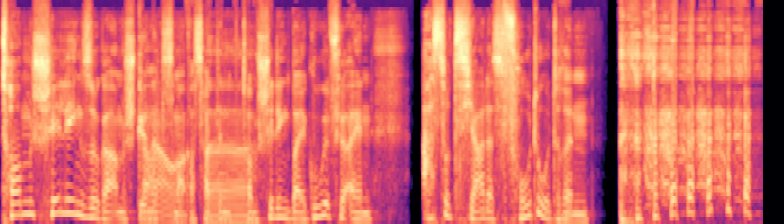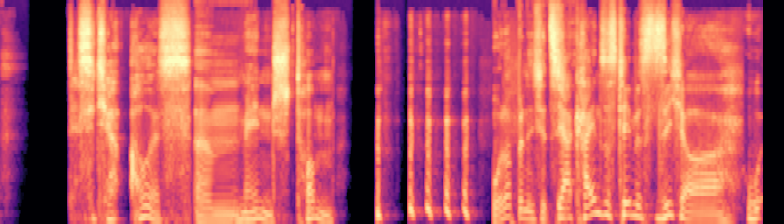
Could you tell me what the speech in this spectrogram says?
Tom Schilling sogar am Start. Genau, Was hat denn äh, Tom Schilling bei Google für ein asoziales Foto drin? Das sieht ja aus. ähm, Mensch, Tom. oder bin ich jetzt. Ja, kein System ist sicher. Who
